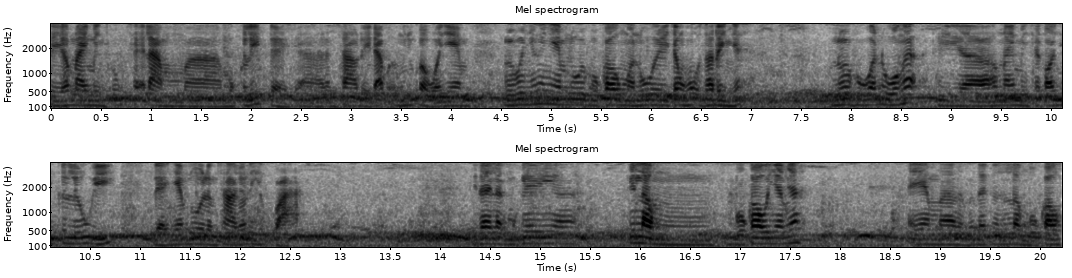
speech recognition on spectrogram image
thì hôm nay mình cũng sẽ làm à, một clip để à, làm sao để đáp ứng nhu cầu của anh em. Đối với những anh em nuôi bồ câu mà nuôi trong hộ gia đình á nuôi phục ăn uống á thì à, hôm nay mình sẽ có những cái lưu ý để anh em nuôi làm sao cho nó hiệu quả. Thì đây là một cái cái lồng bồ câu anh em nhé. Anh em à, đây là lồng bồ câu.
